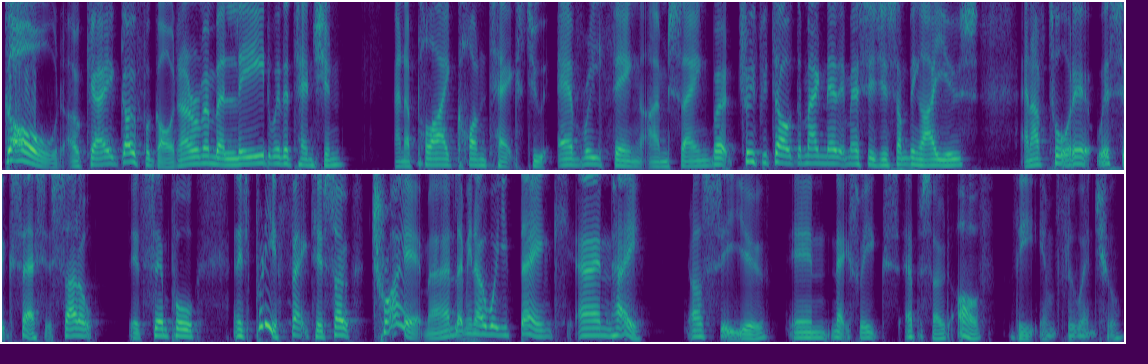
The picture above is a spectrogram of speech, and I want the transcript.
gold. Okay. Go for gold. And I remember lead with attention and apply context to everything I'm saying. But truth be told, the magnetic message is something I use and I've taught it with success. It's subtle, it's simple, and it's pretty effective. So try it, man. Let me know what you think. And hey, I'll see you in next week's episode of The Influential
